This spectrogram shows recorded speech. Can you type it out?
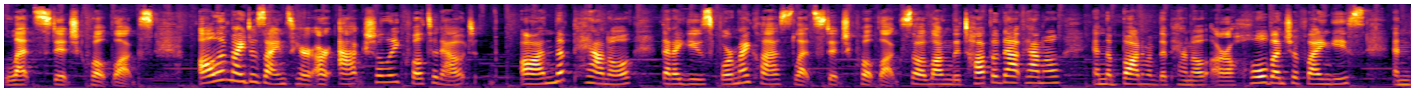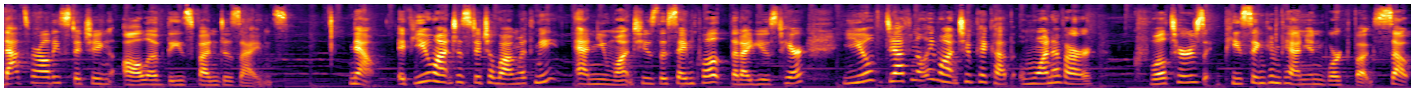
Let's Stitch Quilt Blocks. All of my designs here are actually quilted out on the panel that I use for my class, Let's Stitch Quilt Blocks. So along the top of that panel and the bottom of the panel are a whole bunch of flying geese, and that's where I'll be stitching all of these fun designs. Now, if you want to stitch along with me and you want to use the same quilt that I used here, you'll definitely want to pick up one of our Quilter's Piecing Companion workbooks. So,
